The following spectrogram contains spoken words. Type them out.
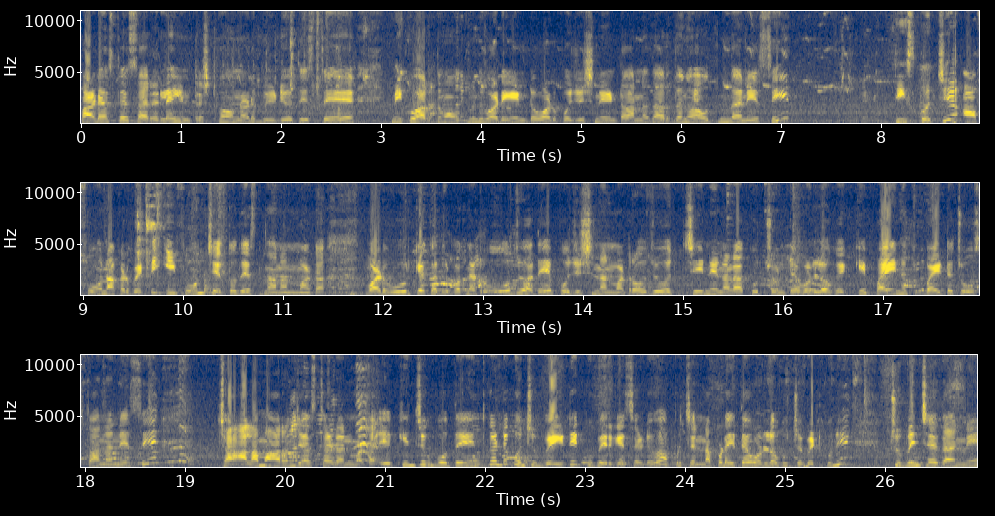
పాడేస్తే సరేలే ఇంట్రెస్ట్గా ఉన్నాడు వీడియో తీస్తే మీకు అర్థమవుతుంది వాడు ఏంటో వాడు పొజిషన్ ఏంటో అన్నది అర్థం అవుతుంది అనేసి తీసుకొచ్చి ఆ ఫోన్ అక్కడ పెట్టి ఈ ఫోన్ చేత్తో తీస్తున్నాను అనమాట వాడు ఊరికే కదిలిపోతున్నాడు. రోజు అదే పొజిషన్ అనమాట రోజు వచ్చి నేను అలా కూర్చుంటే ఒళ్ళోకి ఎక్కి పైన బయట చూస్తాననేసి చాలా మారం చేస్తాడనమాట ఎక్కించకపోతే ఎందుకంటే కొంచెం వెయిట్ ఎక్కువ పెరిగేశాడు. అప్పుడు చిన్నప్పుడైతే ఒళ్ళో కూర్చోబెట్టుకుని చూపించేదాన్ని.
